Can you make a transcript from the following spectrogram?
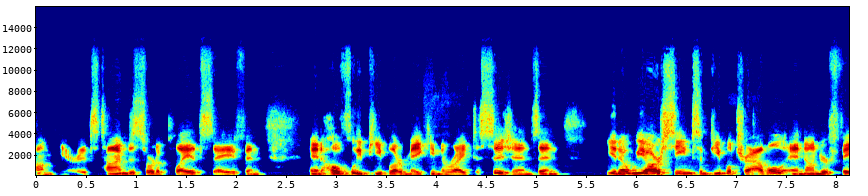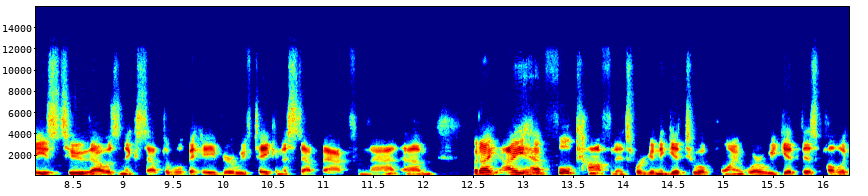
come here. It's time to sort of play it safe and and hopefully people are making the right decisions. And you know, we are seeing some people travel, and under phase two, that was an acceptable behavior. We've taken a step back from that. Um, but I, I have full confidence we're going to get to a point where we get this public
